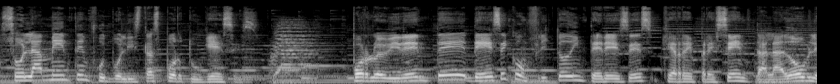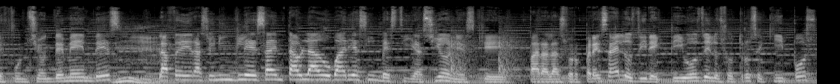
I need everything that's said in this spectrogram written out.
solamente en futbolistas portugueses. Por lo evidente de ese conflicto de intereses que representa la doble función de Méndez, la Federación Inglesa ha entablado varias investigaciones que, para la sorpresa de los directivos de los otros equipos,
